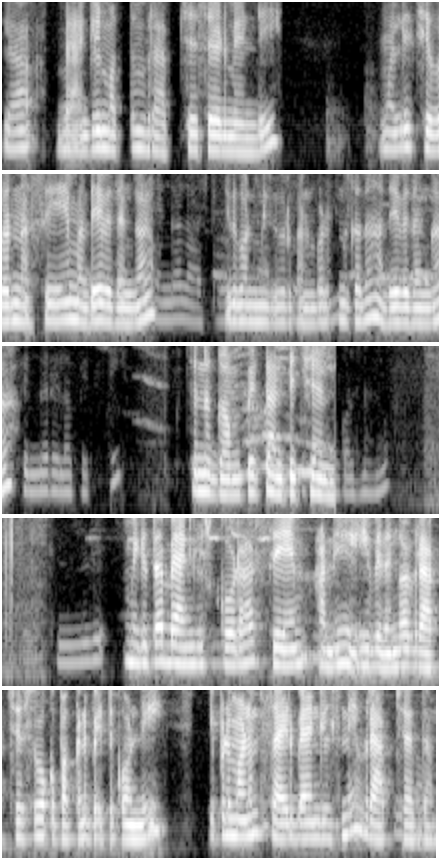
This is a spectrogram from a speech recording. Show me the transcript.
ఇలా బ్యాంగిల్ మొత్తం వ్రాప్ చేసేయడమే అండి. మళ్ళీ చివరిన సేమ్ అదే విధంగా ఇదిగోండి మీకు ఇక్కడ కనబడుతుంది కదా అదే విధంగా చిన్న గమ్ పెట్టి అంటించేయండి. మిగతా బ్యాంగిల్స్ కూడా సేమ్ అని ఈ విధంగా వ్రాప్ చేసి ఒక పక్కన పెట్టుకోండి. ఇప్పుడు మనం సైడ్ బ్యాంగిల్స్ని వ్రాప్ చేద్దాం.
